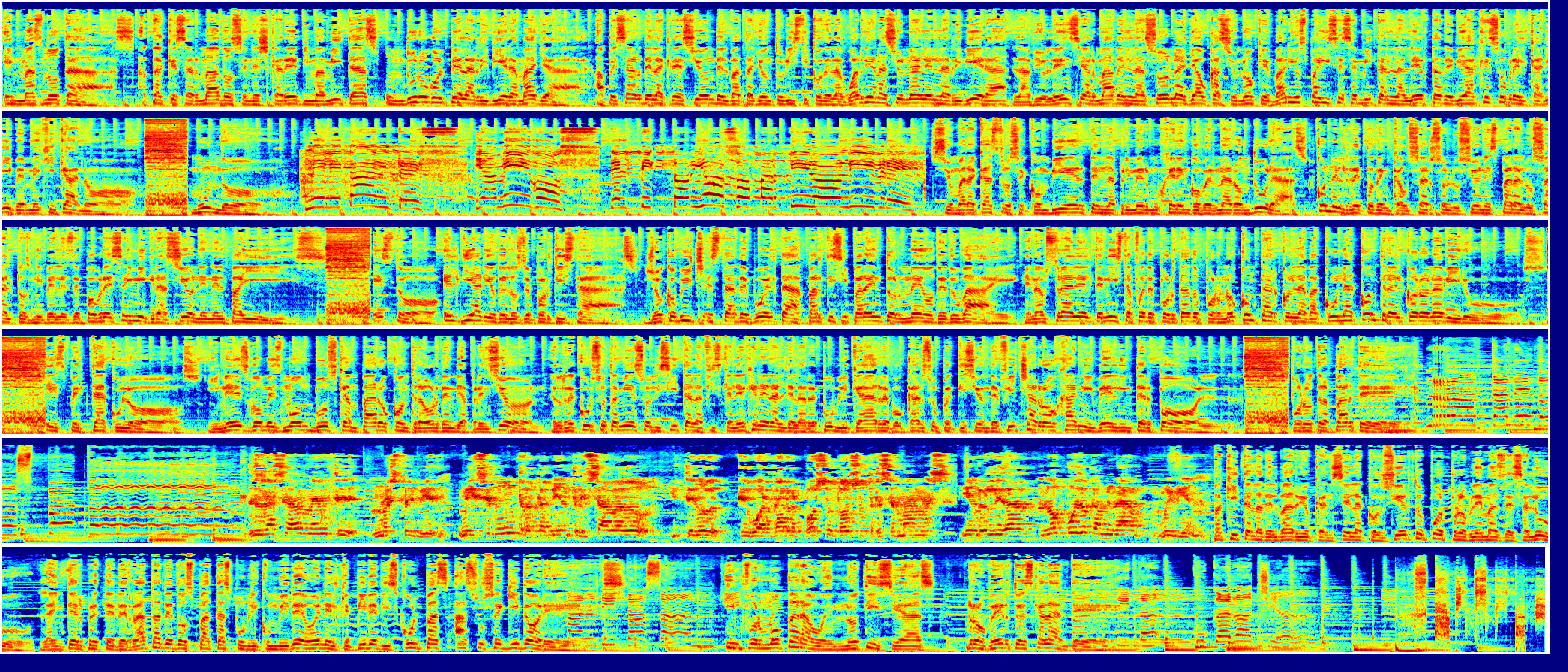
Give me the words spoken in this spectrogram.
En más notas, ataques armados en Xcaret y Mamitas, un duro golpe a la Riviera Maya. A pesar de la creación del batallón turístico de la Guardia Nacional en la Riviera, la violencia armada en la zona ya ocasionó que varios países emitan la alerta de viaje sobre el Caribe mexicano. Mundo. Militantes y amigos del victorioso Partido Libre. Xiomara Castro se convierte en la primer mujer en gobernar Honduras, con el reto de encauzar soluciones para los altos niveles de pobreza y migración en el país. Esto, el diario de los deportistas. Djokovic está de vuelta, participará en torneo de Dubai. En Australia el tenista fue deportado por no contar con la vacuna contra el coronavirus. Espectáculos. Inés Gómez Mont busca amparo contra orden de aprehensión. El recurso también solicita a la Fiscalía General de la República revocar su petición de ficha roja a nivel Interpol. Por otra parte, Desgraciadamente no estoy bien. Me hicieron un tratamiento el sábado y tengo que guardar reposo dos o tres semanas y en realidad no puedo caminar muy bien. Paquita la del barrio cancela concierto por problemas de salud. La intérprete de Rata de dos patas publicó un video en el que pide disculpas a sus seguidores. Informó para OEM Noticias Roberto Escalante.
